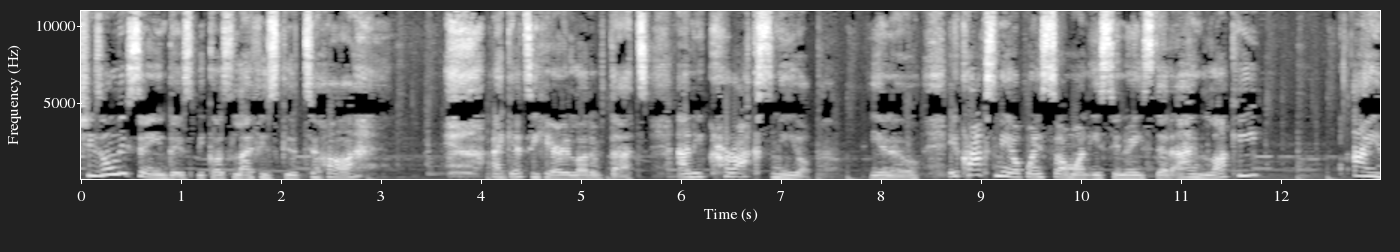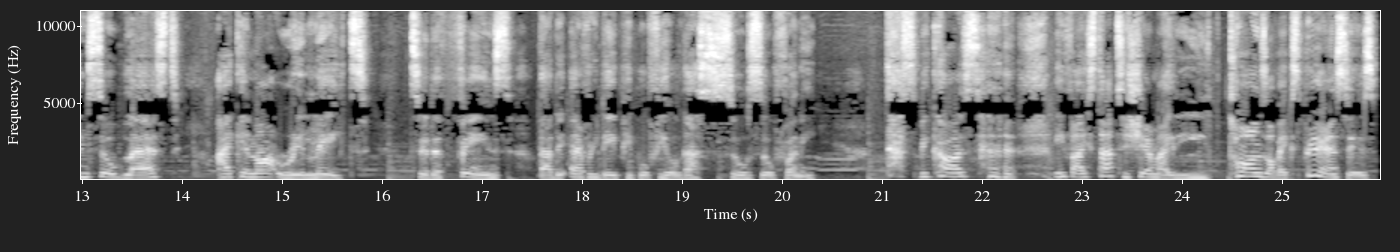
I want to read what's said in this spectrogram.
She's only saying this because life is good to her. I get to hear a lot of that, and it cracks me up. You know, it cracks me up when someone insinuates that I'm lucky, I am so blessed, I cannot relate to the things that the everyday people feel. That's so, so funny. That's because if I start to share my tons of experiences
